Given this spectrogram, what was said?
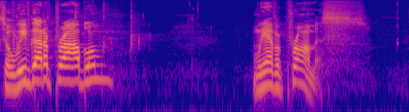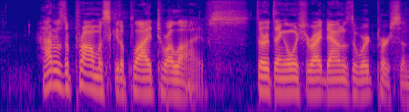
so we've got a problem, we have a promise. How does the promise get applied to our lives? Third thing I want you to write down is the word person.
